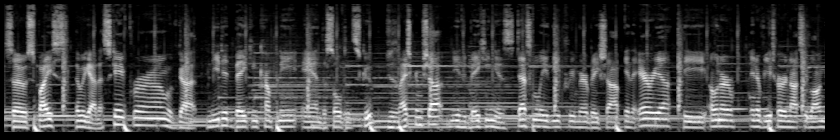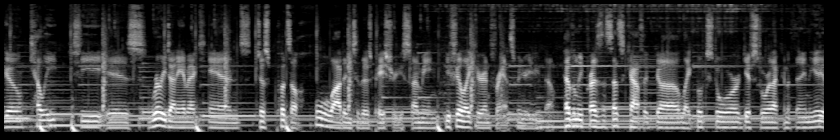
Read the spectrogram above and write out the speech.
So Spice, then we got Escape Room, we've got Kneaded Baking Company and the Salted Scoop, which is an ice cream shop. Kneaded Baking is definitely the premier bake shop in the area. The owner interviewed her not too long ago, Kelly. She is really dynamic and just puts a whole lot into those pastries. I mean, you feel like you're in France when you're eating them. Heavenly Presence, that's a Catholic uh, like bookstore, gift store, that kind of thing. You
